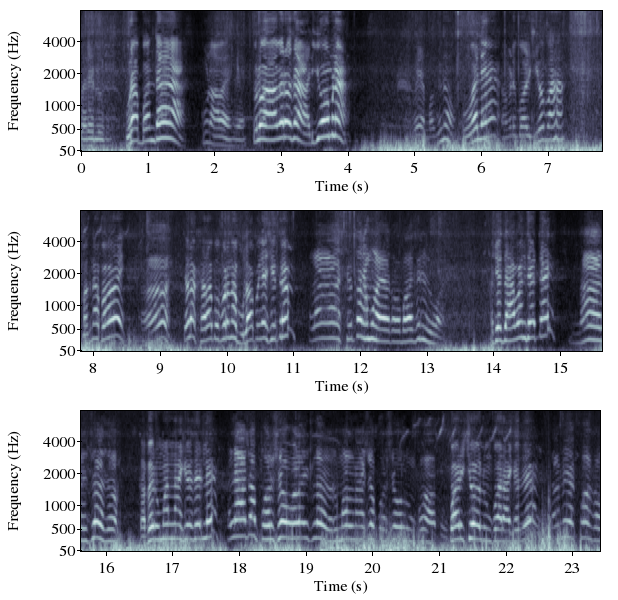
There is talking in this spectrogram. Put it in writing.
ભરેલું છે. પૂરા બંધા હા કોણ આવે છે? પેલો આવેરો છે હાડિયો હમણાં. હવે મગનો? ઓલે હમણે બળશીઓ પાહા. મગના ભાઈ હા. ચલો ખરાબ બપોરના ભૂલા પડ્યા ક્ષેત્રમ? અલા ખેતર હમ આવ્યો તો બાજરી જોવા. જો દાવન છે અત્યારે? ના રે જો જો. કભે રૂમાલ નાખ્યો છે એટલે? એટલે આ તો પરસો વાળો એટલે રૂમાલ નાખ્યો પરસો લૂંખો હતો. પરસો લૂંખો રાખ્યો છે? તમે કો કહો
